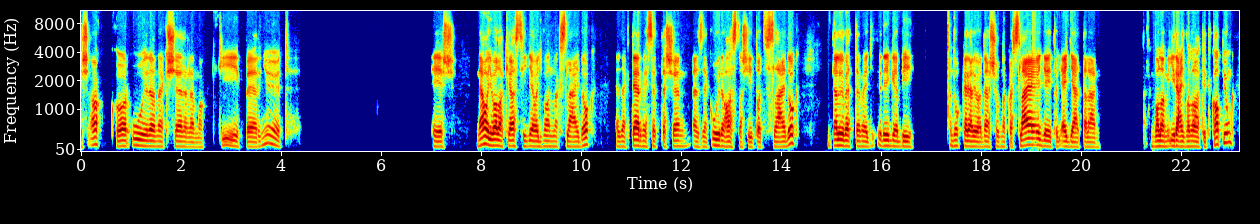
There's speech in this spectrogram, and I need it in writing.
és akkor újra megserelem a képernyőt, és nehogy valaki azt higgye, hogy vannak szlájdok, ezek természetesen, ezek újrahasznosított szlájdok. Itt elővettem egy régebbi Docker előadásomnak a szlájdjait, hogy egyáltalán valami irányvonalat itt kapjunk.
